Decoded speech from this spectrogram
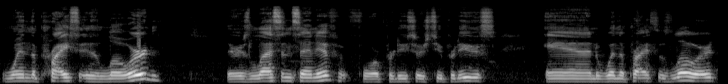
when the price is lowered, there is less incentive for producers to produce, and when the price is lowered,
